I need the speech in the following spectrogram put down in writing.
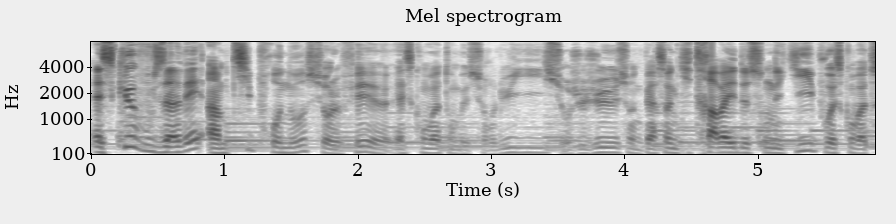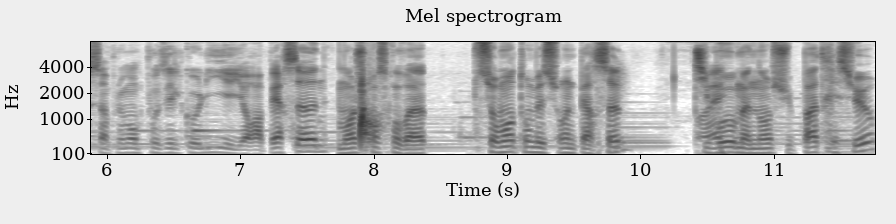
Est-ce que vous avez un petit prono sur le fait, euh, est-ce qu'on va tomber sur lui, sur Juju, sur une personne qui travaille de son équipe ou est-ce qu'on va tout simplement poser le colis et il y aura personne? Moi, je pense qu'on va sûrement tomber sur une personne. Thibaut, maintenant, je suis pas très sûr,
